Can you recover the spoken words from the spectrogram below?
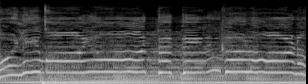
ഒളിമായാത്ത തിങ്കളാണോ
